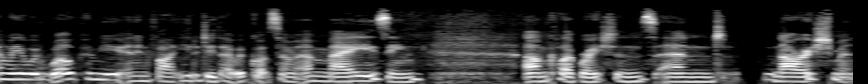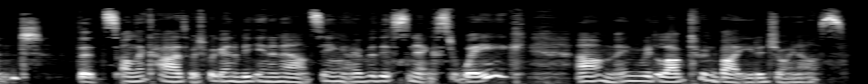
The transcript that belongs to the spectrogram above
and we would welcome you and invite you to do that. We've got some amazing um, collaborations and nourishment that's on the cards, which we're going to begin announcing over this next week, um, and we'd love to invite you to join us.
